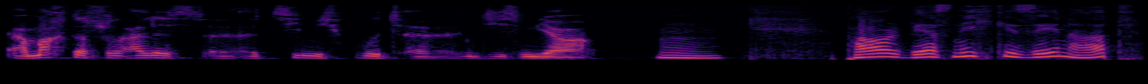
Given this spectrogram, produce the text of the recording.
er macht das schon alles äh, ziemlich gut äh, in diesem Jahr. Hm. Paul, wer es nicht gesehen hat,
